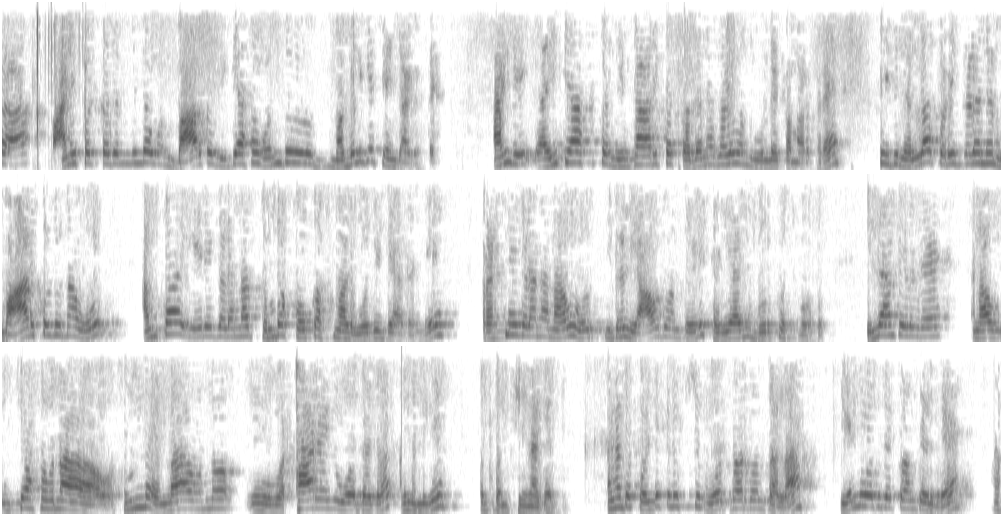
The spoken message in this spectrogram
ಪಾಣಿಪಟ್ ಕದನದಿಂದ ಒಂದು ಭಾರತದ ಇತಿಹಾಸ ಒಂದು ಮಗಳಿಗೆ ಚೇಂಜ್ ಆಗುತ್ತೆ. ಹಂಗೆ ಐತಿಹಾಸಿಕ ನಿರ್ಧಾರಿತ ಕದನಗಳು ಒಂದು ಉಲ್ಲೇಖ ಮಾಡ್ತಾರೆ. ಇದನ್ನೆಲ್ಲ ಪರಿಗಣನೆ ಮಾಡಿಕೊಂಡು ನಾವು ಅಂತ ಏರಿಯಾಗಳನ್ನ ತುಂಬಾ ಫೋಕಸ್ ಮಾಡಿ ಓದಿದ್ದೆ ಆದಲ್ಲಿ ಪ್ರಶ್ನೆಗಳನ್ನ ನಾವು ಇದ್ರಲ್ಲಿ ಯಾವುದು ಅಂತ ಹೇಳಿ ಸರಿಯಾಗಿ ಗುರುತಿಸಬಹುದು ಇಲ್ಲ ಅಂತ ಹೇಳಿದ್ರೆ ನಾವು ಇತಿಹಾಸವನ್ನ ಸುಮ್ಮನೆ ಎಲ್ಲವನ್ನು ಒಟ್ಟಾರೆಯಾಗಿ ಓದಿದಾಗ ನಮಗೆ ಸ್ವಲ್ಪ ಕನ್ಫ್ಯೂಷನ್ ಆಗುತ್ತೆ. ಹಂಗಂದ್ರೆ ಪೊಲಿಟಿಕಲ್ ಹಿಸ್ಟ್ರಿ ಓದಬಾರ್ದು ಅಂತಲ್ಲ, ಎಲ್ಲಿ ಓದಬೇಕು ಅಂತ ಹೇಳಿದ್ರೆ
